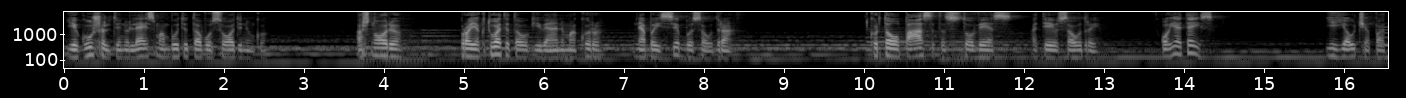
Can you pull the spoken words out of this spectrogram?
jėgų šaltiniu, leis man būti tavo sodininku. Aš noriu projektuoti tavo gyvenimą, kur nebaisi bus audra, kur tavo pastatas stovės atėjus audrai o jie ateis. jį jaučia pat.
